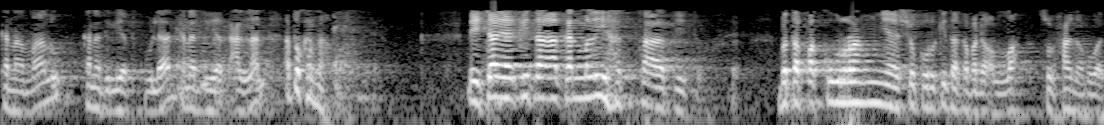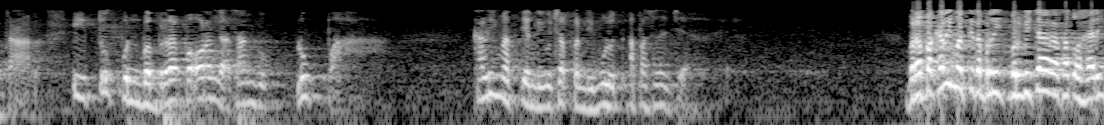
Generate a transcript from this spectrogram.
karena malu, karena dilihat fulan, karena dilihat alan, atau karena apa? Niscaya kita akan melihat saat itu Betapa kurangnya syukur kita kepada Allah subhanahu wa ta'ala. Itu pun beberapa orang nggak sanggup. Lupa. Kalimat yang diucapkan di mulut apa saja. Berapa kalimat kita berbicara satu hari?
